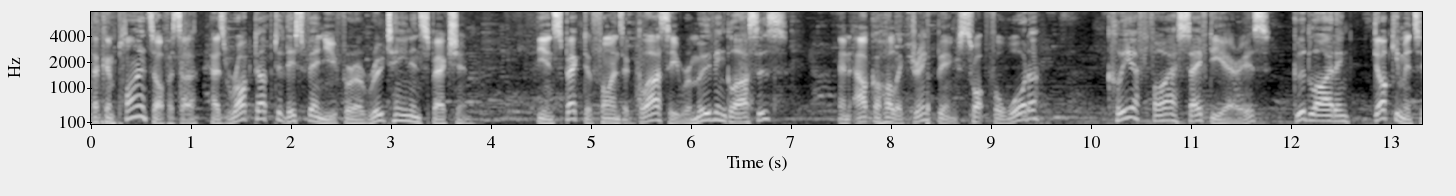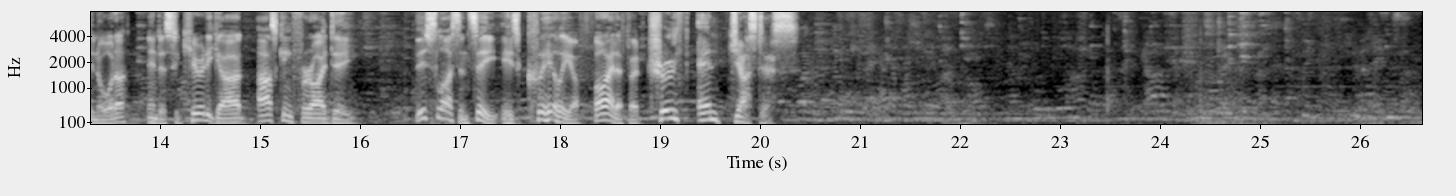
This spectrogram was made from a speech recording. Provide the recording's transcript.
A compliance officer has rocked up to this venue for a routine inspection. The inspector finds a glassy removing glasses, an alcoholic drink being swapped for water, clear fire safety areas, good lighting, documents in order, and a security guard asking for ID. This licensee is clearly a fighter for truth and justice.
